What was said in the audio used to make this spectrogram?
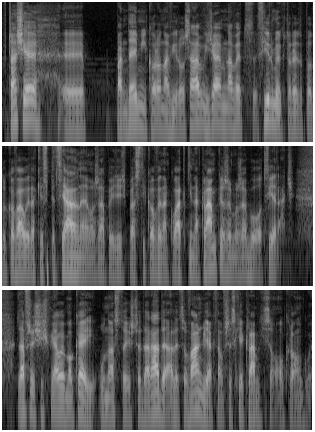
W czasie y, pandemii koronawirusa widziałem nawet firmy, które produkowały takie specjalne, można powiedzieć, plastikowe nakładki na klamkę, że można było otwierać. Zawsze się śmiałem, ok, u nas to jeszcze da radę, ale co w Anglii, jak tam wszystkie klamki są okrągłe.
